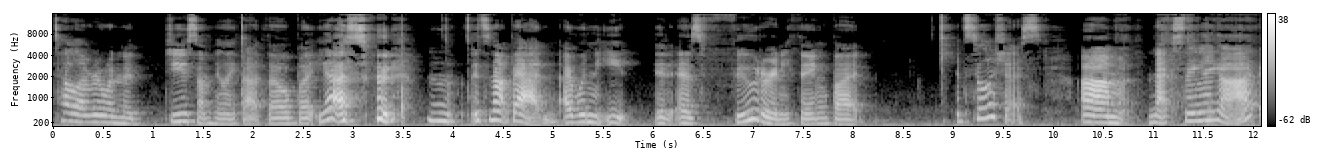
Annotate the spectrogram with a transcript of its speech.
tell everyone to do something like that though. But yes, it's not bad. I wouldn't eat it as food or anything, but it's delicious. Um, next thing I got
